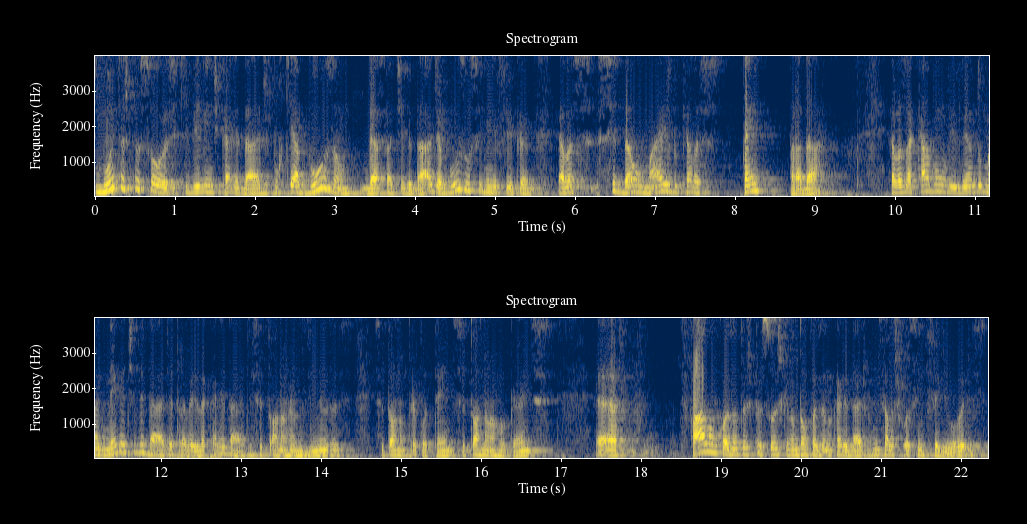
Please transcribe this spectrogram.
muitas pessoas que vivem de caridade porque abusam dessa atividade, abusam significa elas se dão mais do que elas têm para dar, elas acabam vivendo uma negatividade através da caridade, se tornam ranzinzas, se tornam prepotentes, se tornam arrogantes, é, falam com as outras pessoas que não estão fazendo caridade como se elas fossem inferiores.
